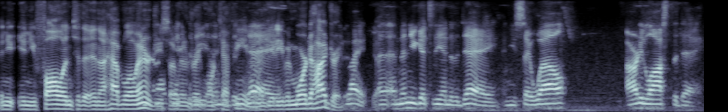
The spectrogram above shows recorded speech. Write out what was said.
And you and you fall into the and I have low energy, so I'm going to drink more end of the caffeine, and I get even more dehydrated. Right. Yeah. And, and then you get to the end of the day and you say, well, I already lost the day.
